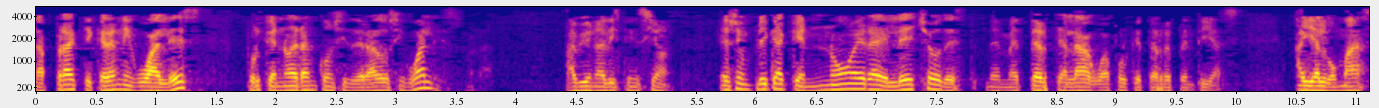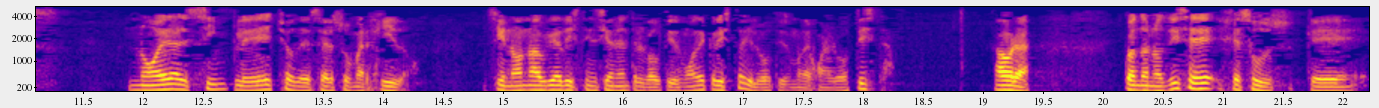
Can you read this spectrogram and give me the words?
la, práctica eran iguales, porque no eran considerados iguales. Había una distinción. Eso implica que no era el hecho de meterte al agua porque te arrepentías. Hay algo más no era el simple hecho de ser sumergido, sino no habría distinción entre el bautismo de Cristo y el bautismo de Juan el Bautista. Ahora, cuando nos dice Jesús que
